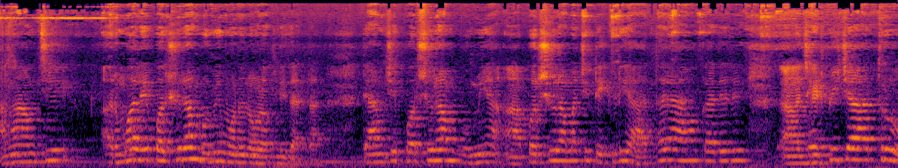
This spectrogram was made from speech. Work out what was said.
हांगा आमची हरमल हे परशुराम भुमी म्हणून ओळखली जाता. ते आमची परशुराम भुमी परशुरामाची टेकडी आहा. थंय हांव काय तरी झेडपीच्या थ्रू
